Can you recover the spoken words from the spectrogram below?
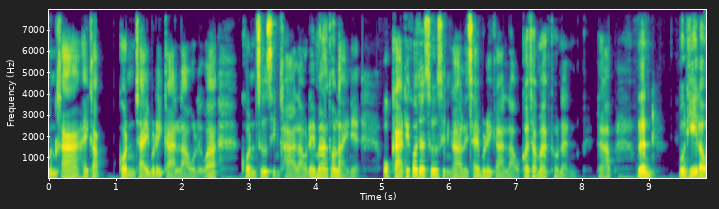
คุณค่าให้กับคนใช้บริการเราหรือว่าคนซื้อสินค้าเราได้มากเท่าไหร่เนี่ย โอกาสที่เขาจะซื้อสินค้าหรือใช้บริการเราก็จะมากเท่านั้นนะครับเพราะฉะนั้น บางทีเรา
